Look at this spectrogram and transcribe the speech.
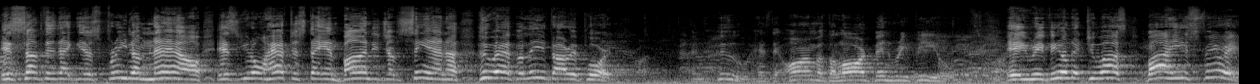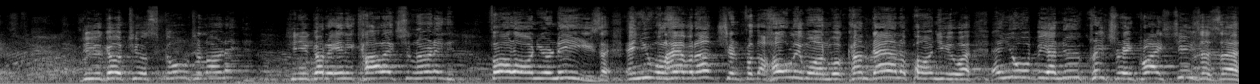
It's something that gives freedom now. Is you don't have to stay in bondage of sin. Uh, who hath believed our report? And who has the arm of the Lord been revealed? He revealed it to us by His Spirit. Do you go to a school to learn it? Can you go to any college to learn it? fall on your knees and you will have an unction for the Holy One will come down upon you uh, and you will be a new creature in Christ Jesus uh,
